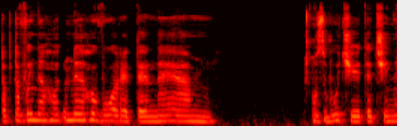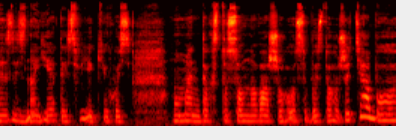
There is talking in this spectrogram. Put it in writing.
Тобто ви не, говорите, не озвучуєте чи не зізнаєтесь в якихось моментах стосовно вашого особистого життя, бо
